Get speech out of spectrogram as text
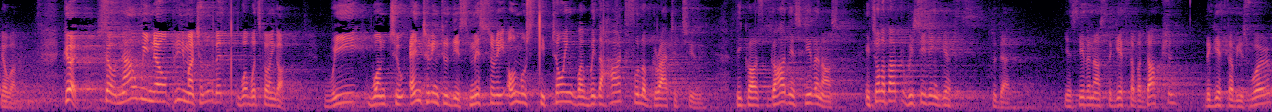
you're welcome. Good. So now we know pretty much a little bit what, what's going on. We want to enter into this mystery almost tiptoeing, but with a heart full of gratitude because God has given us, it's all about receiving gifts today. He has given us the gift of adoption, the gift of His Word,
